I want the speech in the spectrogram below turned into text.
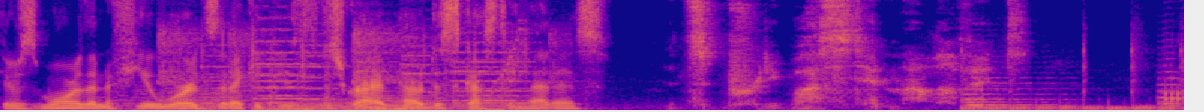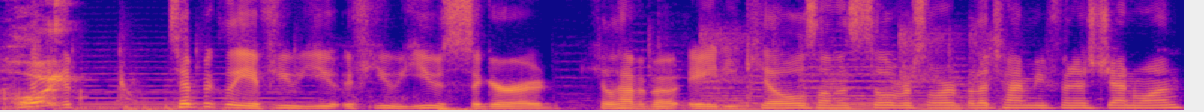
There's more than a few words that I could use to describe how disgusting that is. It's pretty busted, and I love it. Hoi! Typically, if you if you use Sigurd, he'll have about 80 kills on the Silver Sword by the time you finish Gen 1.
